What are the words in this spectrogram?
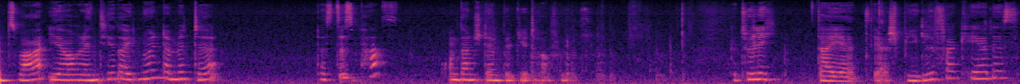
Und zwar, ihr orientiert euch nur in der Mitte, dass das passt und dann stempelt ihr drauf los. Natürlich, da ja der Spiegel verkehrt ist,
